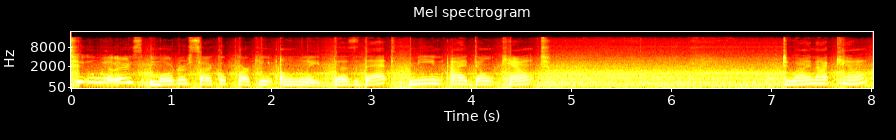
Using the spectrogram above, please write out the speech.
two wheelers. Motorcycle parking only. Does that mean I don't count? Do I not count?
